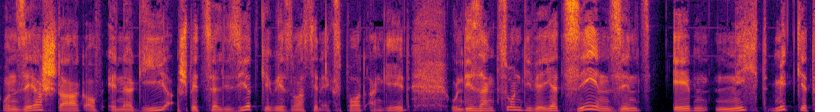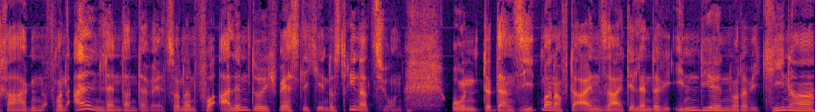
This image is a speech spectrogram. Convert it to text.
und sehr stark auf Energie spezialisiert gewesen, was den Export angeht. Und die Sanktionen, die wir jetzt sehen, sind eben nicht mitgetragen von allen Ländern der Welt, sondern vor allem durch westliche Industrienationen. Und dann sieht man auf der einen Seite Länder wie Indien oder wie China,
